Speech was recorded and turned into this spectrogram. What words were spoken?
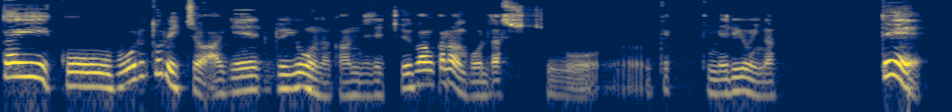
回、こう、ボール取る位置を上げるような感じで、中盤からのボールダッシュを結構決めるようになって、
